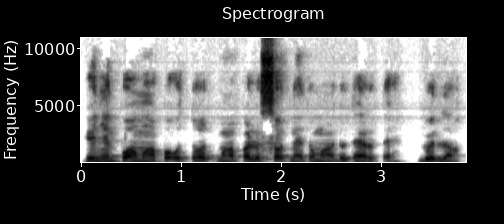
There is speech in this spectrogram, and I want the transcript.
Ganyan po ang mga pautot, mga palusot na itong mga Duterte. Good luck.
